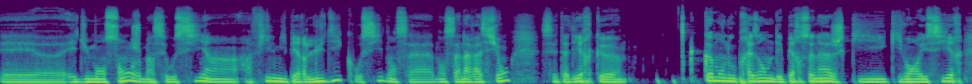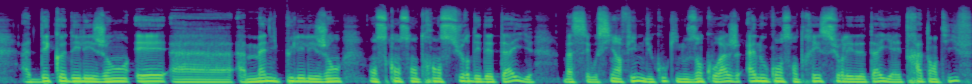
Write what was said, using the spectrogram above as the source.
et, euh, du mensonge ben c'est aussi un, un film hyper ludique aussi dans sa dans sa narration. C'est-à-dire que comme on nous présente des personnages qui, qui, vont réussir à décoder les gens et à, à, manipuler les gens en se concentrant sur des détails, bah c'est aussi un film du coup qui nous encourage à nous concentrer sur les détails, à être attentif.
